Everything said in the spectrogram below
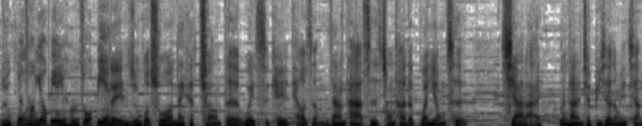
如果有从右边，有从左边，，对，如果说那个床的位置可以调整，让它是从它的惯用侧下来，那当然就比较容易降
